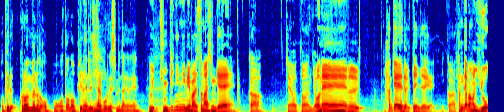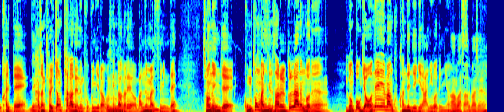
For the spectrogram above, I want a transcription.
어필 그런 면에서 어, 뭐 어떤 어필을 했는지 잘 모르겠습니다. 네. 그 준피디님이 말씀하신 게, 그러니까 어떤 연애를 하게 될 때 이제 그러니까 상대방을 유혹할 때 네. 가장 결정타가 되는 부분이라고 음. 생각을 해요. 맞는 말씀인데 저는 이제 공통 관심사를 끌라는 거는 이건 꼭 연애에만 국한된 얘기는 아니거든요. 아 그러니까 맞, 맞아요.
